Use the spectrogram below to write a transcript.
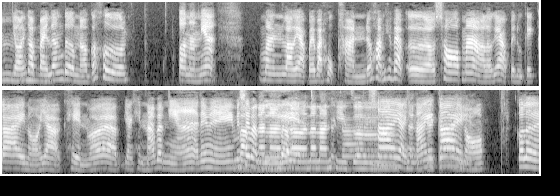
อืมย้อนกลับไปเรื่องเดิมเนาะก็คือ ตอนนั้นเนี่ย มันเราอยากไปบัตรหกพันด้วยความที่แบบเออ เราชอบมากเราก็อยากไปดูใกล้ๆเนาะอยากเห็นว่าแบบอยากเห็นหน้าแบบเนี้ยได้ไหมไม่ใช่แบบนี้นานๆเออนานๆทีเจอใช่อยากเห็นหน้าใกล้ๆเนาะก็เลย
